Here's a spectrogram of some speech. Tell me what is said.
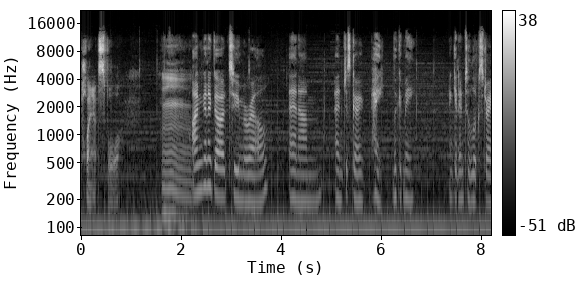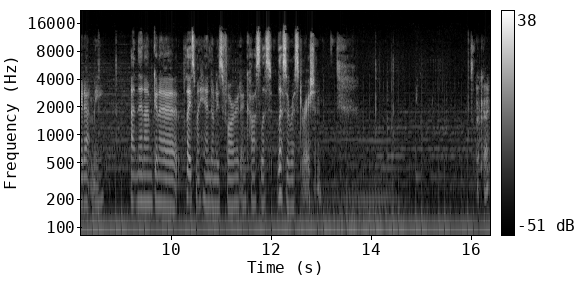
plant spore. I'm gonna go to Morel and um and just go, hey, look at me, and get him to look straight at me, and then I'm gonna place my hand on his forehead and cast less, lesser restoration. Okay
